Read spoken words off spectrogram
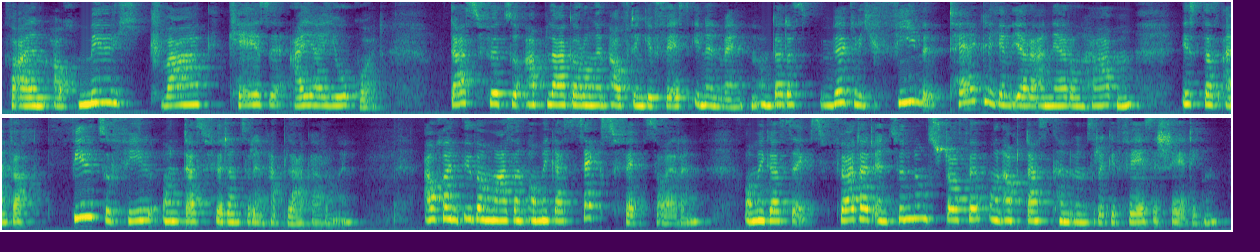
vor allem auch Milch, Quark, Käse, Eier, Joghurt. Das führt zu Ablagerungen auf den Gefäßinnenwänden. Und da das wirklich viele täglich in ihrer Ernährung haben, ist das einfach viel zu viel und das führt dann zu den Ablagerungen. Auch ein Übermaß an Omega-6-Fettsäuren. Omega-6 fördert Entzündungsstoffe und auch das kann unsere Gefäße schädigen.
